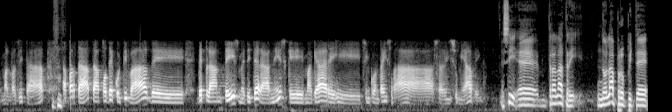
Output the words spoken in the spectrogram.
malvagità a parte a poter coltivare delle piante mediterranee che magari 50 anni fa si insumiavano Sì, eh, tra l'altro non ha proprio te,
